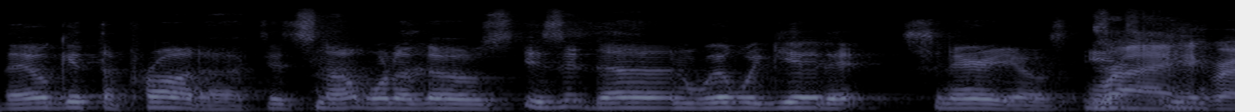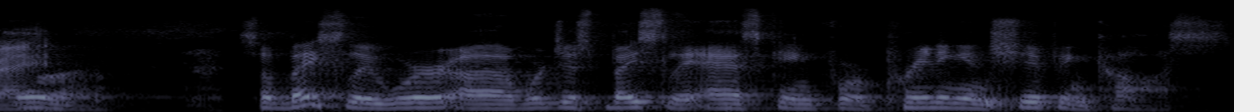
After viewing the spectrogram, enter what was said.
they'll get the product. It's not one of those "is it done? Will we get it?" scenarios. It Right, right. done. So basically, we're uh, we're just basically asking for printing and shipping costs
